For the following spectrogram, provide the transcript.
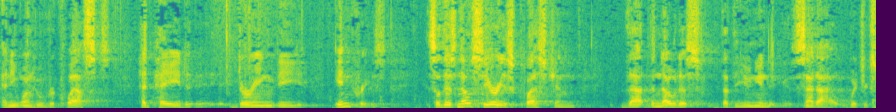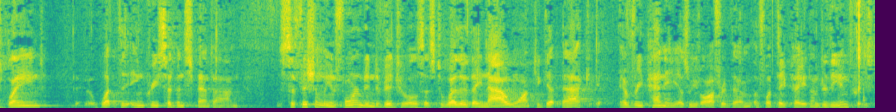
anyone who requests had paid during the increase. So there's no serious question that the notice that the union sent out, which explained what the increase had been spent on, sufficiently informed individuals as to whether they now want to get back every penny, as we've offered them, of what they paid under the increase.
